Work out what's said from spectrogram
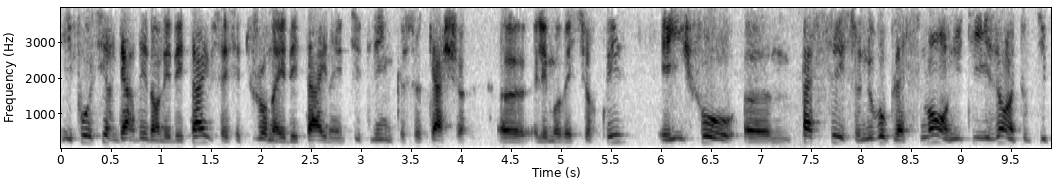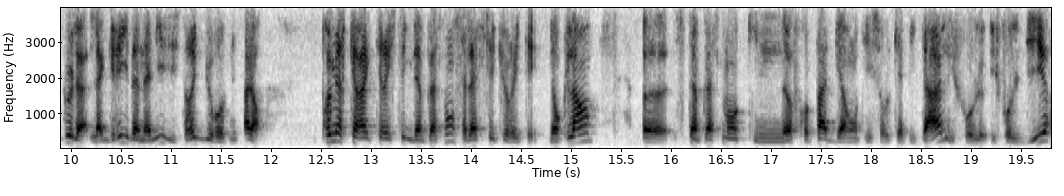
il faut aussi regarder dans les détails. Vous savez, c'est toujours dans les détails, dans les petites lignes que se cachent euh, les mauvaises surprises. Et il faut euh, passer ce nouveau placement en utilisant un tout petit peu la, la grille d'analyse historique du revenu. Alors, première caractéristique d'un placement, c'est la sécurité. Donc là, euh, c'est un placement qui n'offre pas de garantie sur le capital, il faut le, il faut le dire.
